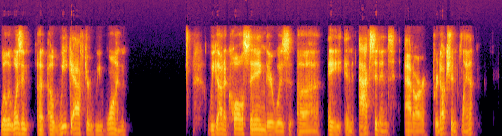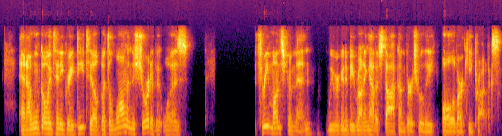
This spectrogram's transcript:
Well, it wasn't a, a week after we won we got a call saying there was uh, a an accident at our production plant, and I won't go into any great detail, but the long and the short of it was three months from then we were going to be running out of stock on virtually all of our key products.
